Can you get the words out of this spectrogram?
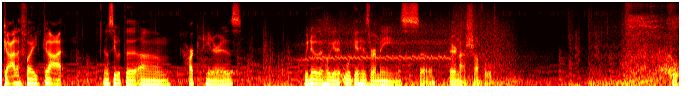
Gotta fight Goht. Let's see what the um, heart container is. We know that we'll get we'll get his remains, so they're not shuffled. Cool.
